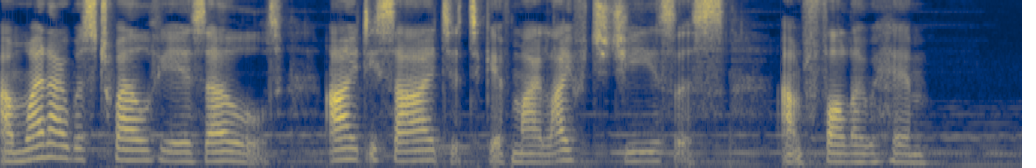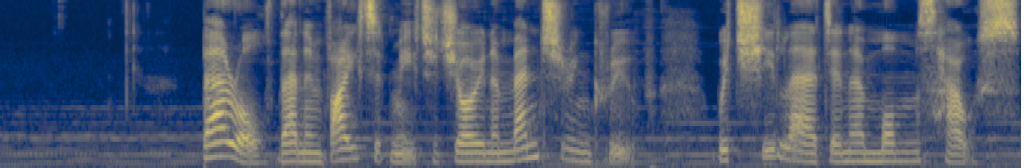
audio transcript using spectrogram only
and when I was 12 years old, I decided to give my life to Jesus and follow him. Beryl then invited me to join a mentoring group which she led in her mum's house,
